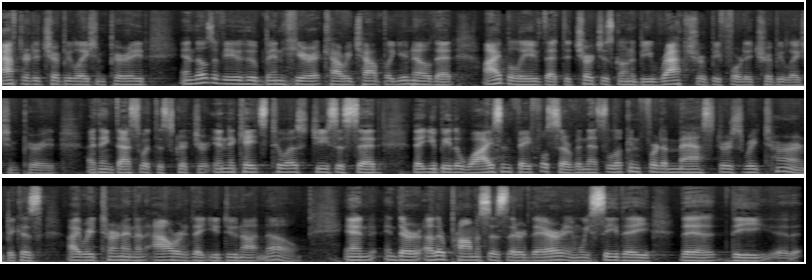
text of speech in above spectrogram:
after the tribulation period? And those of you who've been here at Calvary Chapel, you know that I believe that the church is going to be raptured before the tribulation period. I think that's what the scripture indicates to us. Jesus said that you be the wise and faithful servant that's looking for the master's return because I return in an hour that you do not know. And, and there are other promises that are there, and we see the, the, the,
